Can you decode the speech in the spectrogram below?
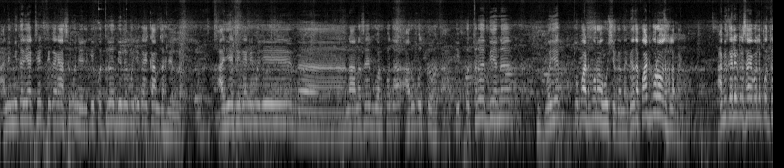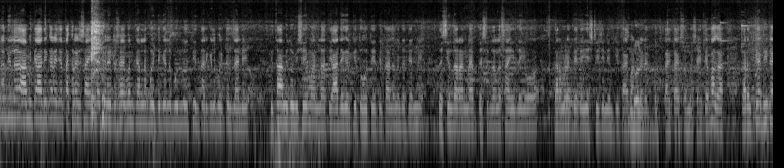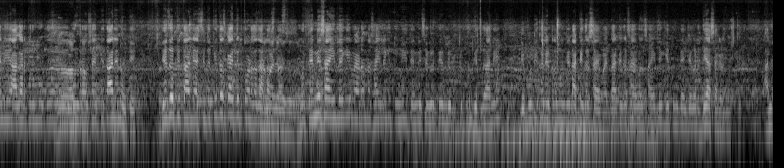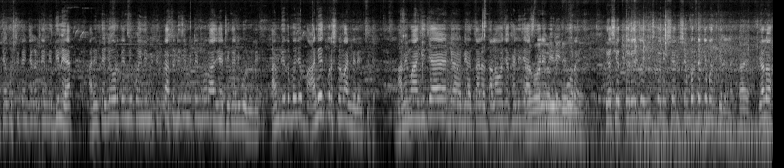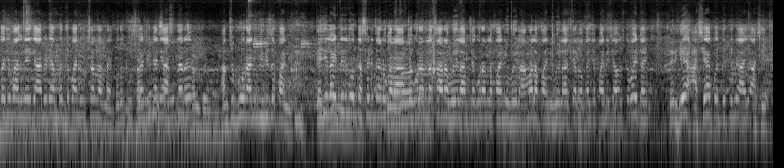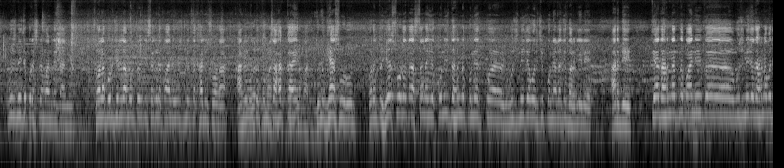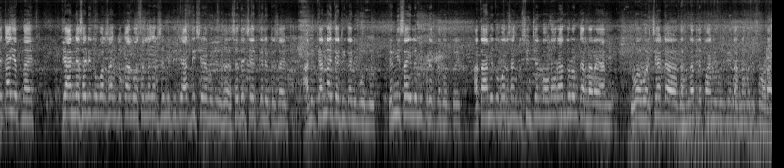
आणि मी तर या ठिकाणी असं म्हणेल की पत्र दिलं म्हणजे काही काम झालेलं नाही. आज या ठिकाणी म्हणजे द- नानासाहेब गोल्पाचा आरोपच तो होता की पत्र देणं म्हणजे तो पाठपुरावा होऊ शकत नाही. त्याचा पाठपुरावा झाला पाहिजे. आम्ही कलेक्टर साहेबाला पत्र दिलं आम्ही त्या अधिकाऱ्याच्या तक्रारी सांगितल्या. कलेक्टर साहेबांनी त्यांना बैठकीला बोललो. तीन तारखेला बैठक झाली. तिथं आम्ही तो विषय मांडला. ते आदेगर तिथं होते. तिथं आल्यानंतर त्यांनी तहसीलदारांना नायब तहसीलदारला सांगितलं की बाबा करमाळ्यातले ते एस टीची नेमकी काय भानगड आहेत काय काय समस्या आहे ते बघा. कारण त्या ठिकाणी आगार प्रमुख अं, गुणराव साहेब तिथं आले नव्हते. ते जर तिथं आले असते तर तिथंच काहीतरी तोडगा झाला असता. मग त्यांनी सांगितलं की मॅडमला सांगितलं की तुम्ही त्यांनी सगळं ते टिपून घेतलं आणि डेप्युटी कलेक्टर म्हणजे नाटेकर साहेब आहेत. नाटेकर साहेबाला सांगितलं की तुम्ही त्यांच्याकडे द्या सगळ्या गोष्टी. आणि त्या गोष्टी त्यांच्याकडे त्यांनी दिल्या आणि त्याच्यावर त्यांनी पहिली मिटिंग तातडीची मिटिंग म्हणून आज या ठिकाणी बोलवली. आम्ही तिथं म्हणजे अनेक प्रश्न मांडलेले आहेत तिथे. आम्ही मागीच्या तलावाच्या खाली जे असणारे विहिरी बोर आहे त्या शेतकऱ्याचं वीज कनेक्शन शंभर टक्के बंद केलेलं आहे. त्या लोकांची मागणी आहे की आम्ही डॅममधलं पाणी उचलणार नाही परंतु त्या ठिकाणी असणारं आमचं बोर आणि विहिरीचं पाणी. त्याची लाइट तरी दोन तासासाठी चालू करा. आमच्या गुरांना चारा होईल आमच्या गुरांना पाणी होईल आम्हाला पाणी होईल. आज त्या लोकांच्या पाण्याची अवस्था वाईट आहे. तर हे अशा पद्धतीने असे उजनीचे प्रश्न मांडलेत आम्ही. सोलापूर जिल्हा म्हणतो की सगळं पाणी उजनीतलं खाली सोडा. आम्ही म्हणतो तुमचा हक्क आहे तुम्ही घ्या सोडून. परंतु हे सोडत असताना एकोणीस धरणं पुण्यात प- उजनीच्या वरची पुण्याला जे भरलेले आहेत अर्धे आहेत त्या धरणातनं पाणी उजनीच्या धरणामध्ये काय येत नाही? ते आणण्यासाठी तुम्हाला सांगतो काल वसलनगर समितीचे अध्यक्ष आहे म्हणजे सदस्य आहेत कलेक्टर साहेब. आम्ही त्यांना त्या ठिकाणी बोललो. त्यांनी सांगितलं मी प्रयत्न करतोय. आता आम्ही तुम्हाला सांगतो सिंचन भवनावर आंदोलन करणार आहे आम्ही. किंवा वरच्या ड धरणातलं पाणी उजनी धरणामध्ये सोडा.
